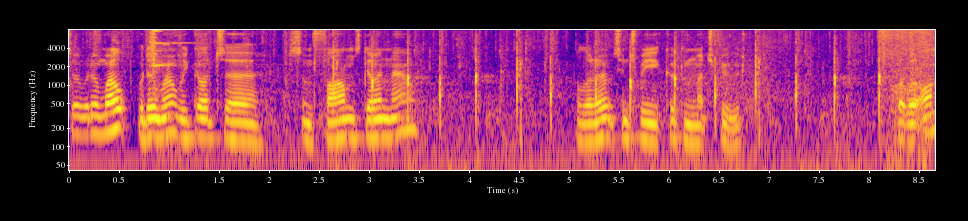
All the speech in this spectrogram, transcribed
So we're doing well, we're doing well. We've got uh, some farms going now. Although I don't seem to be cooking much food. But we're on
